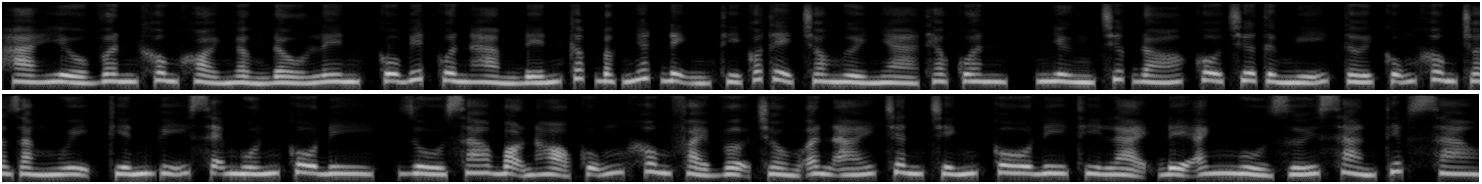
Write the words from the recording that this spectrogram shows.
Hà Hiểu Vân không khỏi ngẩng đầu lên, cô biết quân hàm đến cấp bậc nhất định thì có thể cho người nhà theo quân, nhưng trước đó cô chưa từng nghĩ tới cũng không cho rằng ngụy Kiến Vĩ sẽ muốn cô đi, dù sao bọn họ cũng không phải vợ chồng ân ái chân chính cô đi thì lại để anh ngủ dưới sàn tiếp sao.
